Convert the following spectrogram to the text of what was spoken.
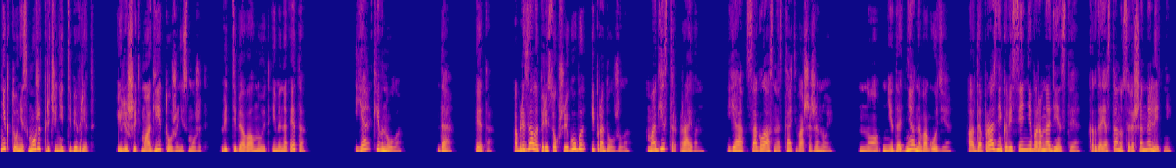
никто не сможет причинить тебе вред. И лишить магии тоже не сможет. Ведь тебя волнует именно это? Я кивнула. Да, это. Облизала пересохшие губы и продолжила. Магистр Райван, я согласна стать вашей женой. Но не до дня новогодия, а до праздника весеннего равноденствия, когда я стану совершеннолетней.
